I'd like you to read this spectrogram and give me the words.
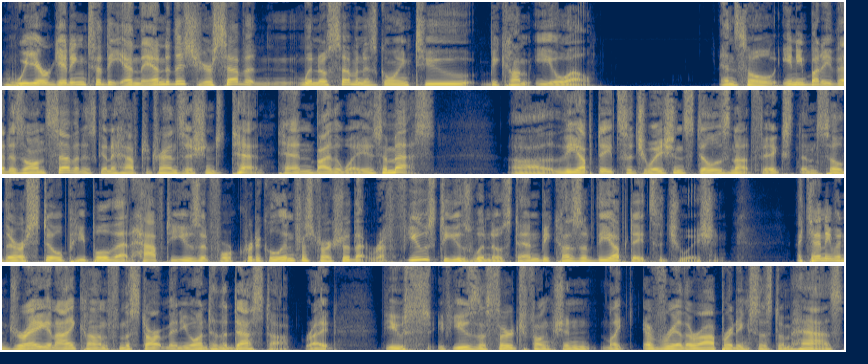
We are getting to the end. The end of this year, seven Windows Seven is going to become EOL. And so anybody that is on 7 is going to have to transition to 10. 10, by the way, is a mess. Uh, the update situation still is not fixed, and so there are still people that have to use it for critical infrastructure that refuse to use Windows 10 because of the update situation. I can't even drag an icon from the start menu onto the desktop, right? If you if you use the search function like every other operating system has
